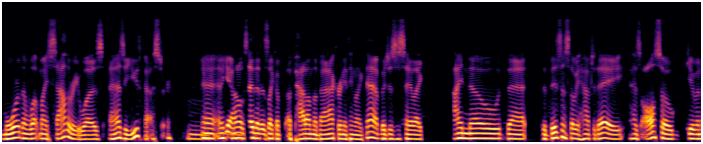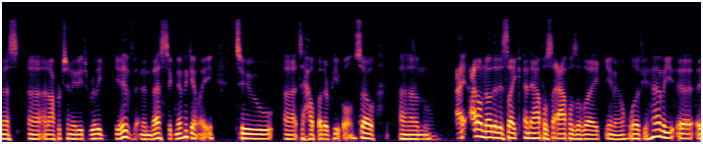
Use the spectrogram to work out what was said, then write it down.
more than what my salary was as a youth pastor. Hmm. And, and, again, I don't say that as like a, a pat on the back or anything like that, but just to say, like, I know that the business that we have today has also given us uh, an opportunity to really give and invest significantly to uh, to help other people. So, um. I, I don't know that it's like an apples to apples of like you know well if you have a, a, a,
